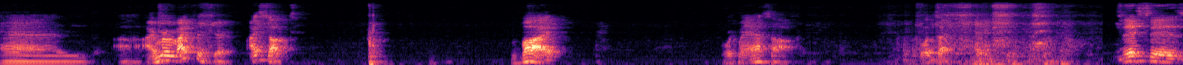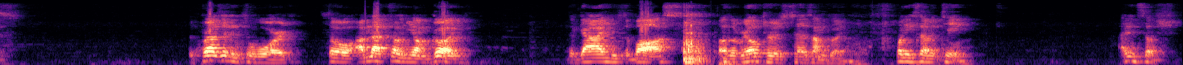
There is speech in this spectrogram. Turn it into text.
And uh, I remember my first year. I sucked. But worked my ass off. One second. This is the President's Award. So I'm not telling you I'm good. The guy who's the boss of the realtors says I'm good. 2017. I didn't sell. Sh-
